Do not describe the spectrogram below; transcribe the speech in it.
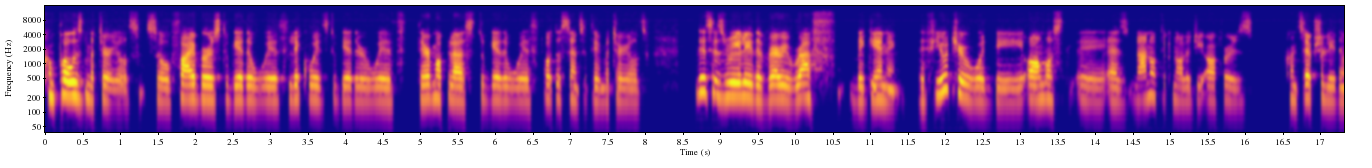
composed materials. So fibers together with liquids, together with thermoplasts, together with photosensitive materials. This is really the very rough beginning. The future would be almost uh, as nanotechnology offers conceptually the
